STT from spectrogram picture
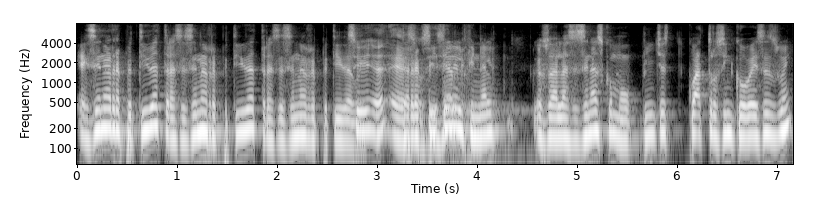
escena repetida tras escena repetida tras escena repetida, Sí, güey. e- Te eso sí, repiten el final, o sea, las escenas como pinches cuatro o cinco veces, güey,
